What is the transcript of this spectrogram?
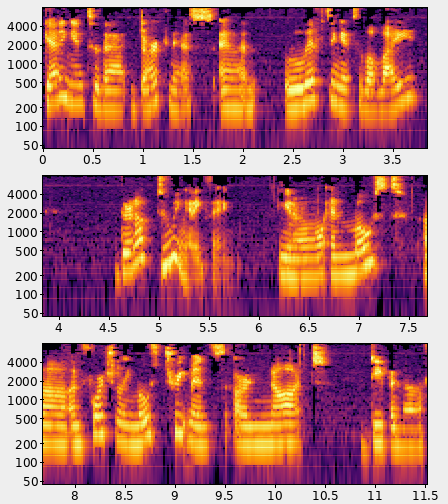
getting into that darkness and lifting it to the light, they're not doing anything, you know, and most, uh, unfortunately, most treatments are not deep enough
